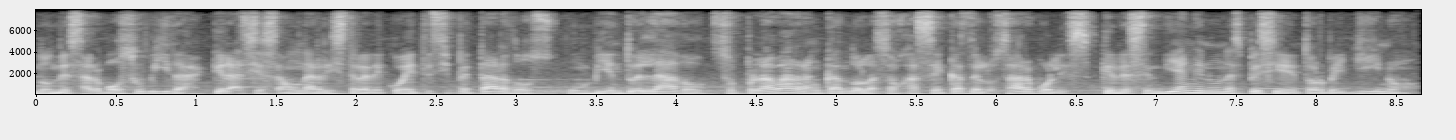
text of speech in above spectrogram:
donde salvó su vida gracias a una ristra de cohetes y petardos, un viento helado soplaba arrancando las hojas secas de los árboles que descendían en una especie de torbellino,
